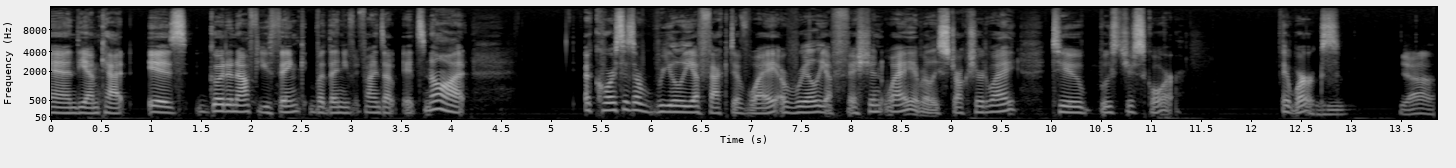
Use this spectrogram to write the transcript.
and the MCAT is good enough, you think, but then you finds out it's not. A course is a really effective way, a really efficient way, a really structured way to boost your score. It works. Mm-hmm. Yeah.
